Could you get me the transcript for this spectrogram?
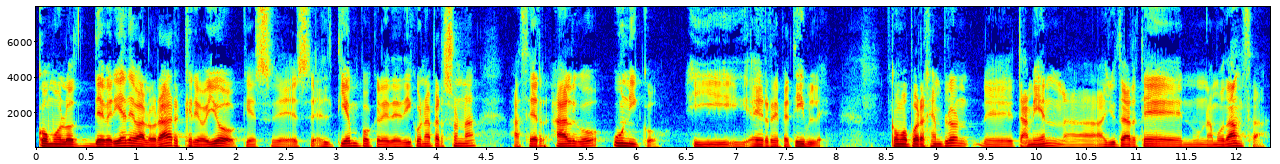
como lo debería de valorar, creo yo, que es, el tiempo que le dedica una persona a hacer algo único y, e irrepetible. Como por ejemplo, eh, también ayudarte en una mudanza.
